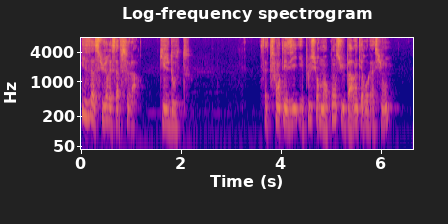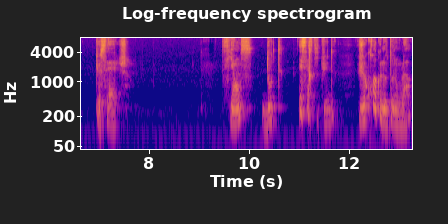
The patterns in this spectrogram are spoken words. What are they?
ils assurent et savent cela, qu'ils doutent. Cette fantaisie est plus sûrement conçue par interrogation. Que sais-je Science, doute et certitude, je crois que nous tenons là,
